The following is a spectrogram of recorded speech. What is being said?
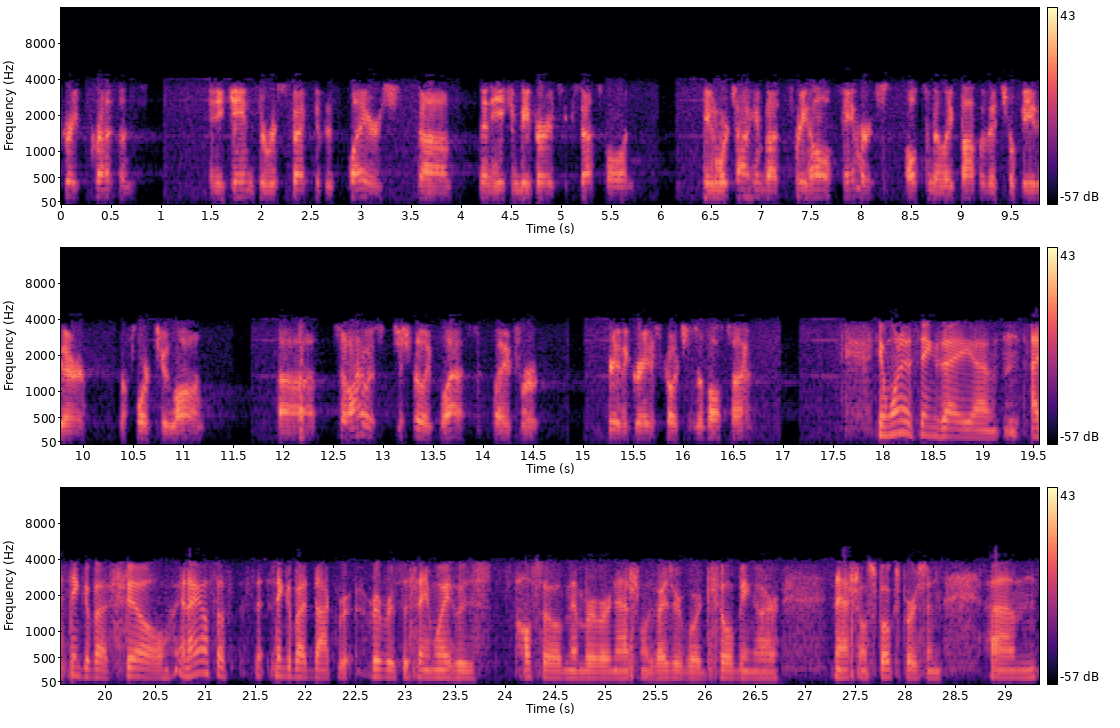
great presence and he gains the respect of his players, uh, then he can be very successful. And, and we're talking about three Hall of Famers. Ultimately, Popovich will be there before too long. Uh, so I was just really blessed to play for three of the greatest coaches of all time. Yeah, one of the things I um, I think about Phil, and I also th- think about Doc Rivers the same way, who's also a member of our national advisory board, Phil being our national spokesperson, um,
